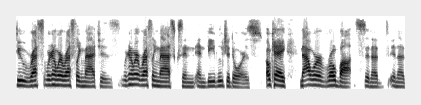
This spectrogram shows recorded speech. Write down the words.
do rest, we're gonna wear wrestling matches, we're gonna wear wrestling masks and and be luchadors. Okay, now we're robots in a in a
